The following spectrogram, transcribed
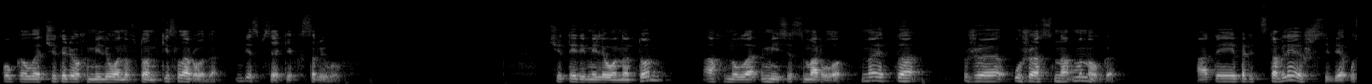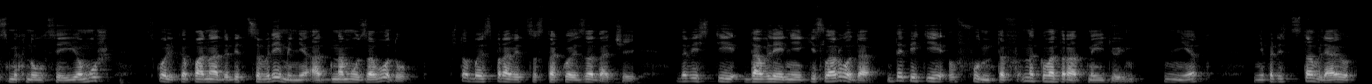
около 4 миллионов тонн кислорода, без всяких срывов. 4 миллиона тонн?» – ахнула миссис Марло. «Но это же ужасно много». «А ты представляешь себе, – усмехнулся ее муж, – сколько понадобится времени одному заводу, чтобы справиться с такой задачей, довести давление кислорода до 5 фунтов на квадратный дюйм?» «Нет, не представляю,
